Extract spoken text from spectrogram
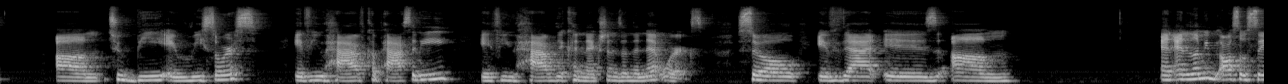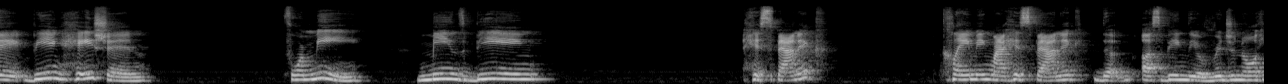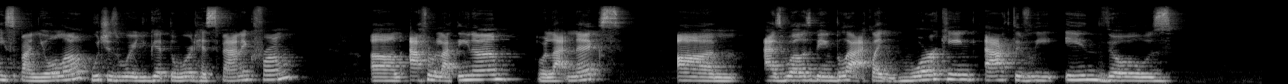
um, to be a resource if you have capacity, if you have the connections and the networks. So if that is, um, and, and let me also say, being Haitian for me means being Hispanic, claiming my Hispanic, the us being the original Hispaniola, which is where you get the word Hispanic from, um, Afro Latina or Latinx, um, as well as being Black, like working actively in those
